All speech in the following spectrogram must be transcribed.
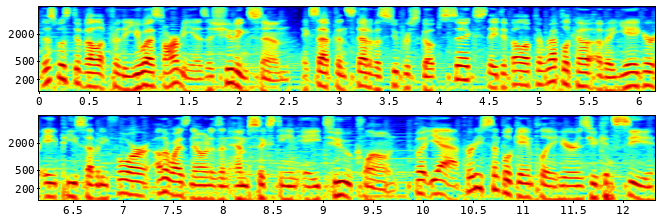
This was developed for the US Army as a shooting sim, except instead of a Super Scope 6, they developed a replica of a Jaeger AP-74, otherwise known as an M16A2 clone. But yeah, pretty simple gameplay here as you can see,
